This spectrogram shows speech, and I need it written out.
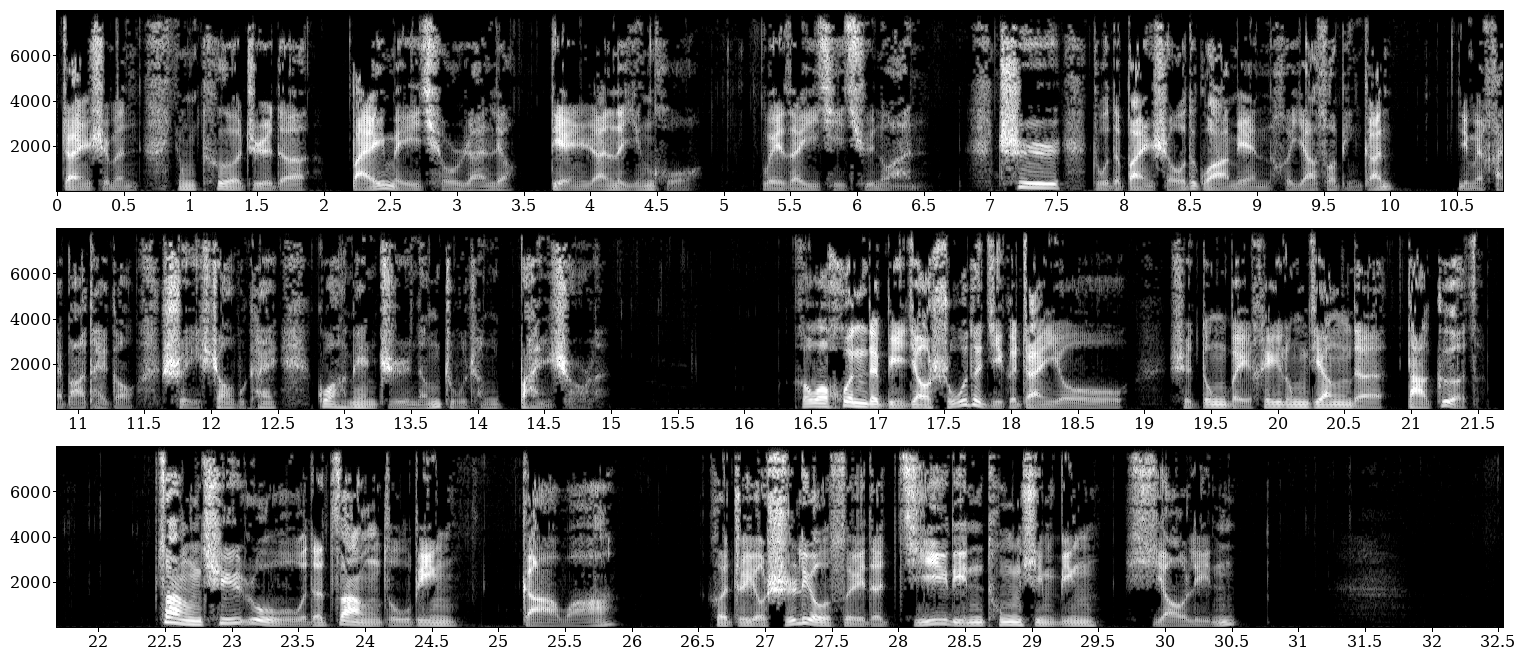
战士们用特制的白煤球燃料点燃了营火，围在一起取暖，吃煮的半熟的挂面和压缩饼干。因为海拔太高，水烧不开，挂面只能煮成半熟了。和我混的比较熟的几个战友是东北黑龙江的大个子，藏区入伍的藏族兵。嘎娃和只有十六岁的吉林通信兵小林，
